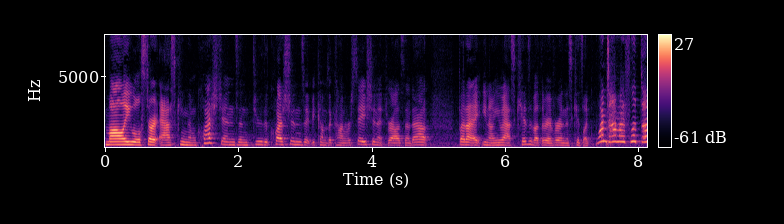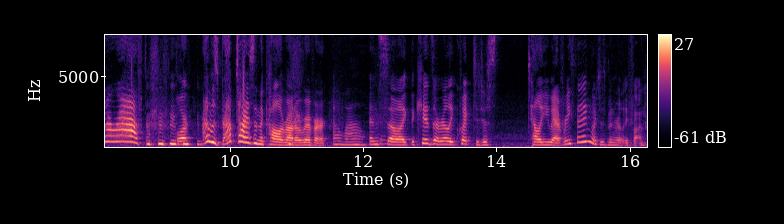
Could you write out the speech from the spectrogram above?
Molly will start asking them questions. And through the questions, it becomes a conversation. It draws it out. But I, you know, you ask kids about the river, and this kid's like, one time I flipped on a raft, or I was baptized in the Colorado River. Oh wow. And so, like, the kids are really quick to just tell you everything, which has been really fun.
